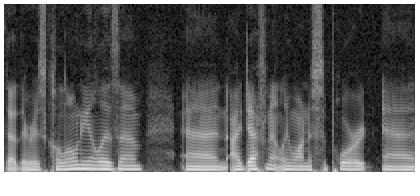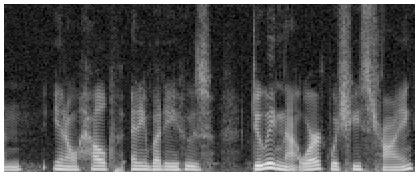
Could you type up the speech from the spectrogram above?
that there is colonialism. And i definitely want to support and you know help anybody who's doing that work, which he's trying.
